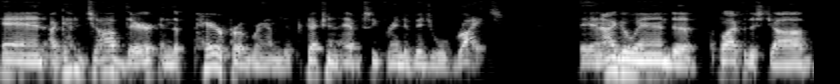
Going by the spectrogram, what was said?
And I got a job there in the PAIR program, the Protection and Advocacy for Individual Rights. And I go in to apply for this job.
